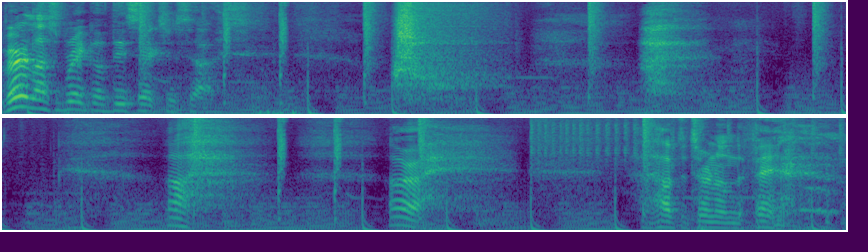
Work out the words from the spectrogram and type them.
Very last break of this exercise. ah. All right. I have to turn on the fan.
